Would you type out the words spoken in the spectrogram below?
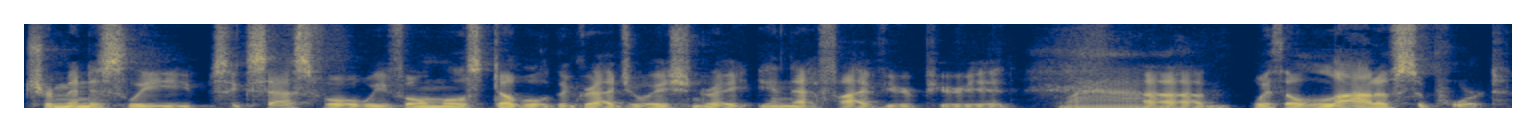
tremendously successful. We've almost doubled the graduation rate in that five year period. Wow! Um, with a lot of support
